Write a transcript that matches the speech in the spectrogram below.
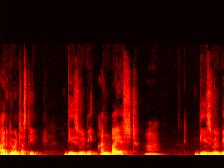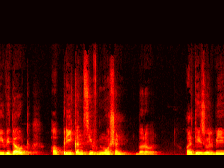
आर्ग्युमेंट्स असतील these will be unbiased these will be without a preconceived notion बरोबर. और these will be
